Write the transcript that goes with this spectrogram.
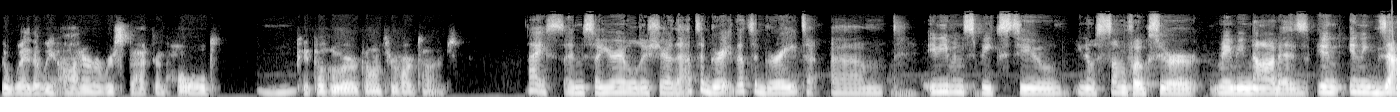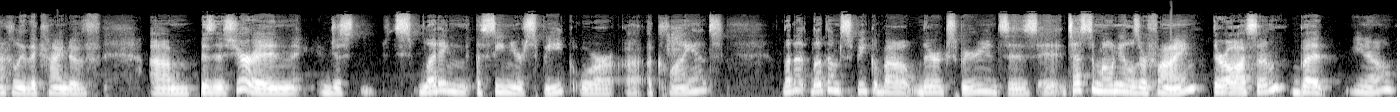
the way that we honor, respect, and hold mm-hmm. people who are going through hard times. Nice. And so you're able to share that. That's a great, that's a great, um, it even speaks to, you know, some folks who are maybe not as in, in exactly the kind of um, business you're in, just letting a senior speak or a, a client let it, let them speak about their experiences. It, testimonials are fine; they're awesome, but you know,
